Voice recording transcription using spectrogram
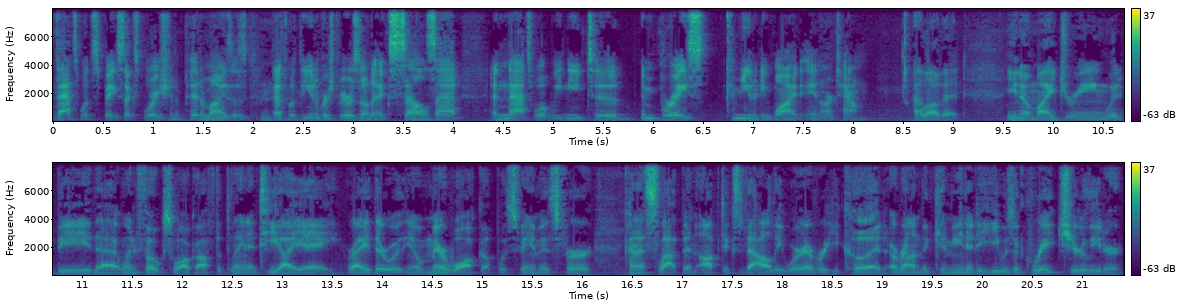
That's what space exploration epitomizes. Mm-hmm. That's what the University of Arizona excels at, and that's what we need to embrace community wide in our town. I love it. You know, my dream would be that when folks walk off the plane at TIA, right? There was, you know, Mayor Walkup was famous for kind of slapping Optics Valley wherever he could around the community. He was a great cheerleader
